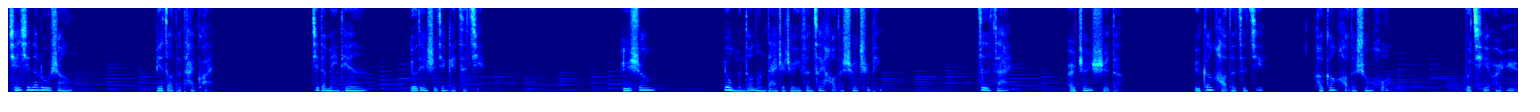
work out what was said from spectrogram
前行的路上，别走得太快。记得每天留点时间给自己。余生，愿我们都能带着这一份最好的奢侈品，自在而真实的，与更好的自己和更好的生活不期而遇。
